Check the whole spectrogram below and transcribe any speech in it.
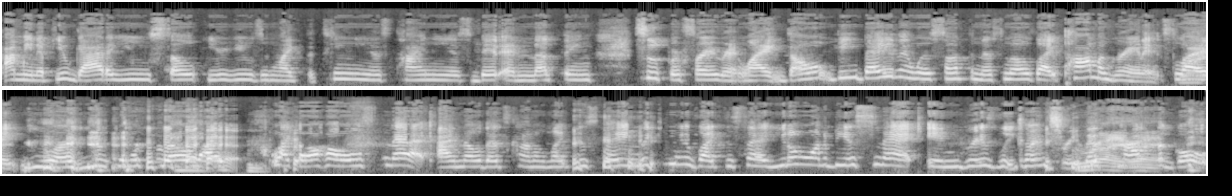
I mean, if you gotta use soap, you're using like the teeniest, tiniest bit and nothing super fragrant. Like, don't be bathing with something that smells like pomegranates. Like, right. you are you're gonna smell like like a whole snack. I know that's kind of like the saying the kids like to say. You don't want to be a snack in grizzly country. That's right, not right. the goal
